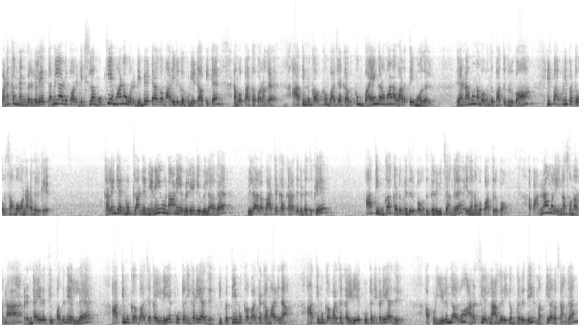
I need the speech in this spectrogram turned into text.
வணக்கம் நண்பர்களே தமிழ்நாடு பாலிடிக்ஸில் முக்கியமான ஒரு டிபேட்டாக மாறி இருக்கக்கூடிய டாப்பிக்கை நம்ம பார்க்க போகிறோங்க அதிமுகவுக்கும் பாஜகவுக்கும் பயங்கரமான வார்த்தை மோதல். தினமும் நம்ம வந்து பார்த்துக்கிருக்கோம். இப்போ அப்படிப்பட்ட ஒரு சம்பவம் நடந்திருக்கு. கலைஞர் நூற்றாண்டு நினைவு நாணய வெளியீட்டு விழாவை விழாவில் பாஜக கலந்துக்கிட்டதுக்கு அதிமுக கடும் எதிர்ப்பை வந்து தெரிவித்தாங்க இதை நம்ம பார்த்துருப்போம். அப்போ அண்ணாமலை என்ன சொன்னார்னா ரெண்டாயிரத்தி பதினேழில் அதிமுக பாஜக இடையே கூட்டணி கிடையாது. இப்போ திமுக பாஜக மாதிரி தான் அதிமுக பாஜக இடையே கூட்டணி கிடையாது. அப்படி இருந்தாலும் அரசியல் நாகரிகம் கருதி மத்திய அரசாங்கம்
